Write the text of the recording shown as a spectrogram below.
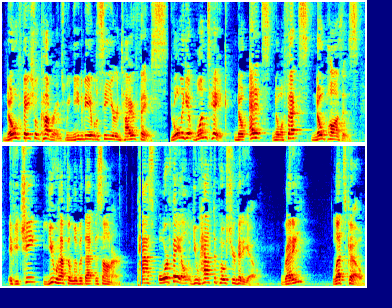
No facial coverings. We need to be able to see your entire face. You only get one take. No edits, no effects, no pauses. If you cheat, you have to live with that dishonor. Pass or fail, you have to post your video. Ready? Let's go.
